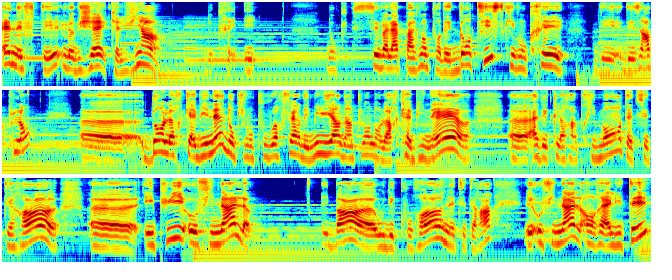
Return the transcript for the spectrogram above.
NFT l'objet qu'elle vient de créer. Donc c'est valable par exemple pour des dentistes qui vont créer des, implants euh, dans leur cabinet, donc ils vont pouvoir faire des milliards d'implants dans leur cabinet. Euh, euh, avec leur imprimante, etc. et puis au final, eh ben, ou des couronnes, etc. Et au final, en réalité,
